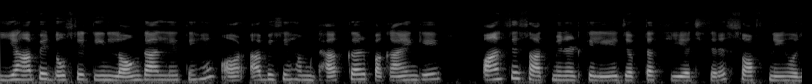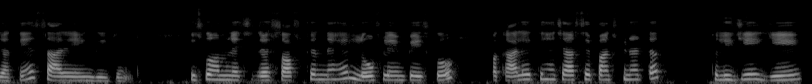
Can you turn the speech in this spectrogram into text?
यहाँ पे दो से तीन लौंग डाल लेते हैं और अब इसे हम ढक कर पकाएँगे पाँच से सात मिनट के लिए जब तक ये अच्छी तरह सॉफ्ट नहीं हो जाते हैं सारे इंग्रेडिएंट। इसको हमने अच्छी तरह सॉफ्ट करना है। लो फ्लेम पे इसको पका लेते हैं चार से पाँच मिनट तक। तो लीजिए ये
